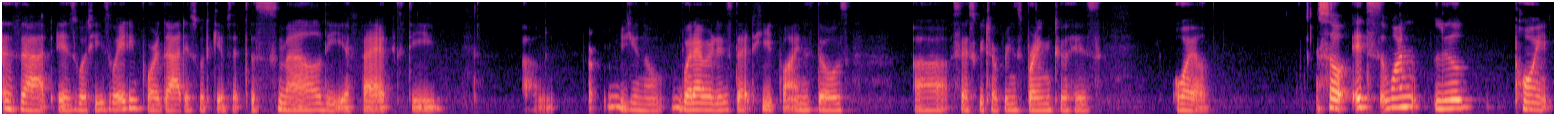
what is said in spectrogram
that is what he's waiting for. That is what gives it the smell, the effect, the, um, you know, whatever it is that he finds those uh, sesquiterpenes bring to his oil. So it's one little point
